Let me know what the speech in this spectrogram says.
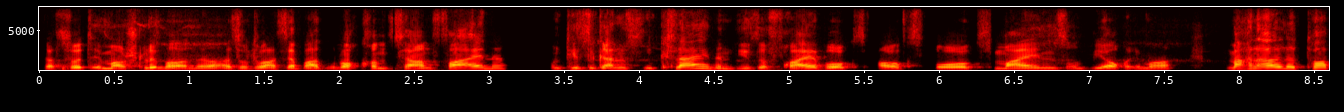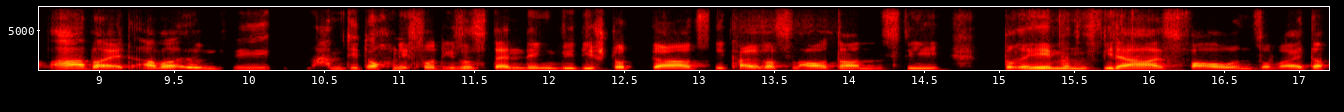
das wird immer schlimmer. Ne? Also du hast ja bald nur noch Konzernvereine und diese ganzen Kleinen, diese Freiburgs, Augsburgs, Mainz und wie auch immer, machen alle Top-Arbeit. Aber irgendwie haben die doch nicht so dieses Standing wie die Stuttgarts, die Kaiserslauterns, die Bremens, wie der HSV und so weiter.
